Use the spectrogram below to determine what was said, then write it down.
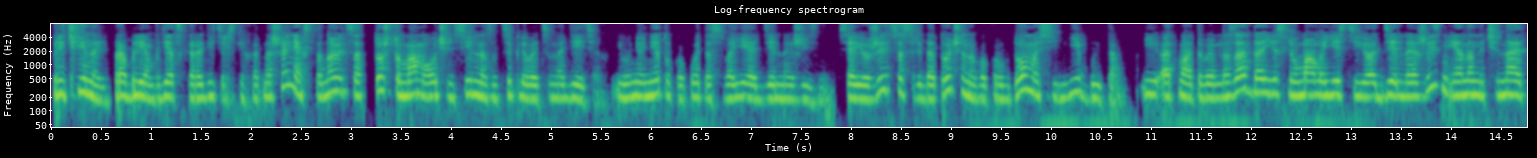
причиной проблем в детско-родительских отношениях становится то, что мама очень сильно зацикливается на детях, и у нее нету какой-то своей отдельной жизни. Вся ее жизнь сосредоточена вокруг дома, семьи, быта. И отматываем назад, да, если у мамы есть ее отдельная жизнь, и она начинает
